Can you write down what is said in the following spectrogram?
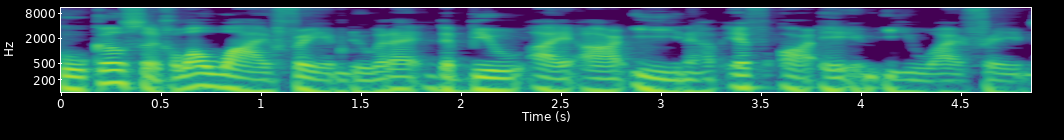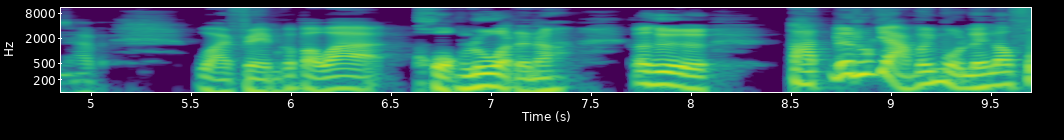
Google เสิร์ชคำว่า wireframe ดูก็ได้ W I R E นะครับ F R A M E wireframe นะครับ wireframe ก็แปลว่าโค้งลวดอะเนาะ ก็คือตัดเรื่องทุกอย่างไปหมดเลย เราโฟ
